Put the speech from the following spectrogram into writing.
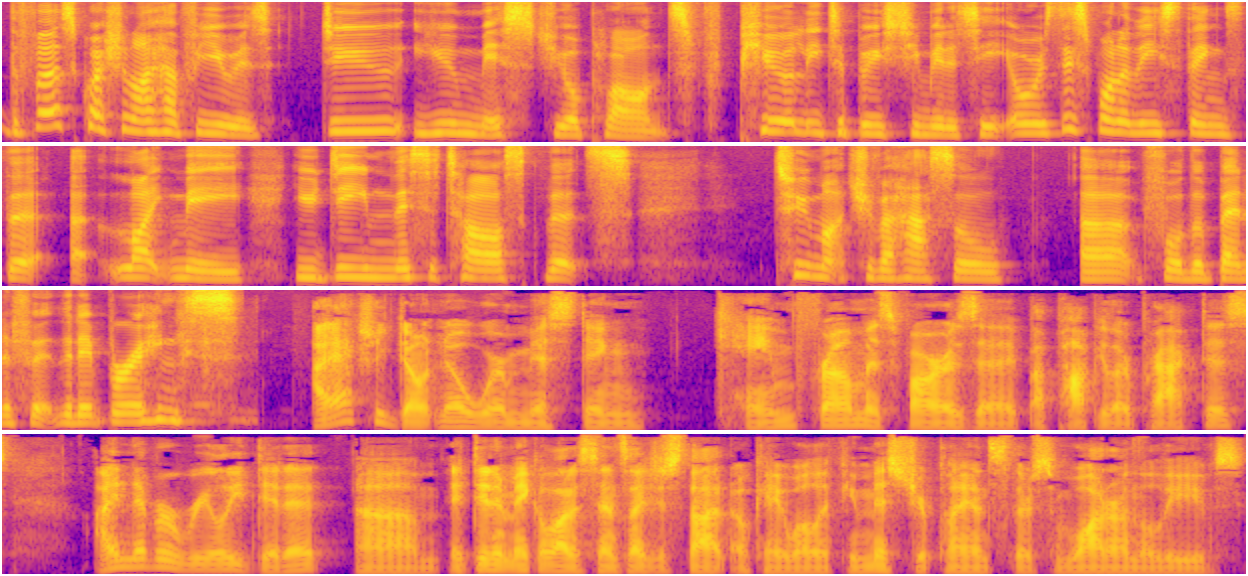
The first question I have for you is Do you mist your plants purely to boost humidity, or is this one of these things that, uh, like me, you deem this a task that's too much of a hassle uh, for the benefit that it brings? I actually don't know where misting came from as far as a, a popular practice. I never really did it. Um, it didn't make a lot of sense. I just thought, okay, well, if you mist your plants, there's some water on the leaves.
